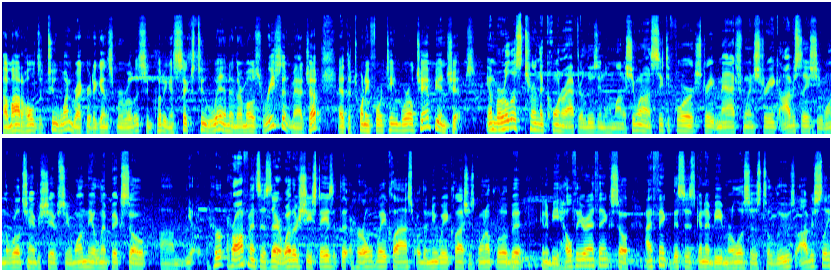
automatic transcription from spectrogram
Hamada holds a 2 1 record against Maroulis, including a 6 2 win in their most recent matchup at the 2014 World Championships. You know, Maroulis turned the corner after losing to Hamada. She went on a 64 straight match win streak. Obviously, she won the World Championships. She won the Olympics. So um, yeah, her, her offense is there. Whether she stays at the, her old weight class or the new weight class, she's going up a little bit. Going to be healthier, I think. So I think this is going to be Maroulis's to lose. Obviously,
